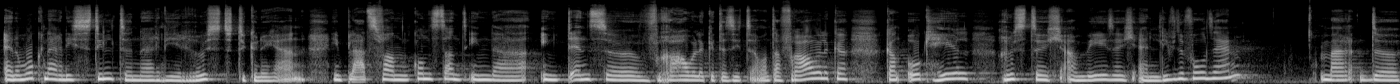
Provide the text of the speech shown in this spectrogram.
En om ook naar die stilte, naar die rust te kunnen gaan. In plaats van constant in dat intense vrouwelijke te zitten. Want dat vrouwelijke kan ook heel rustig aanwezig en liefdevol zijn. Maar de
